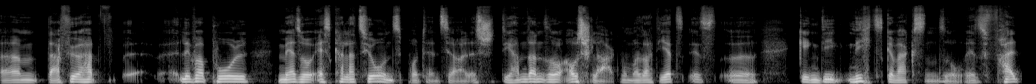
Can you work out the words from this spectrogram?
Ähm, dafür hat äh, Liverpool mehr so Eskalationspotenzial. Es, die haben dann so Ausschlag, wo man sagt, jetzt ist äh, gegen die nichts gewachsen. So, jetzt, fällt,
